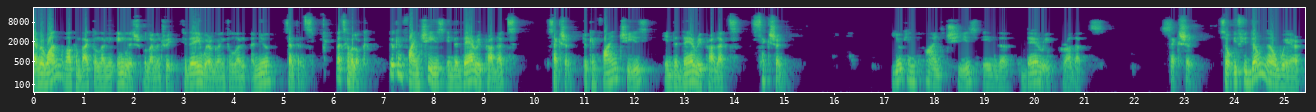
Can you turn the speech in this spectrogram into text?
everyone, welcome back to Learning English with Lemon Tree. Today we are going to learn a new sentence. Let's have a look. You can find cheese in the dairy products section. You can find cheese in the dairy products section. You can find cheese in the dairy products section. So if you don't know where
